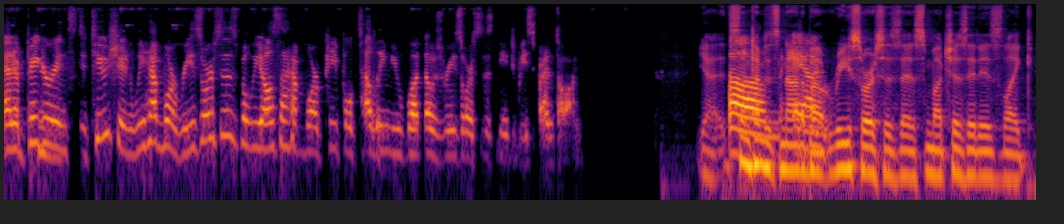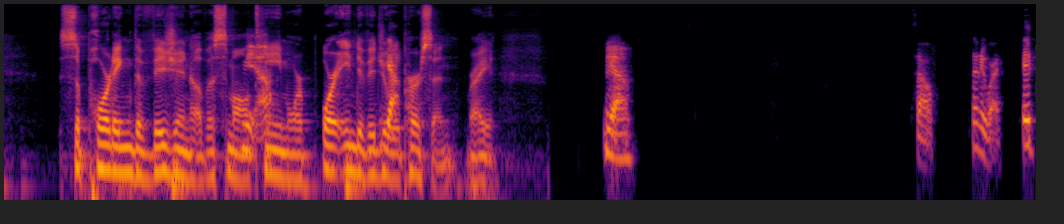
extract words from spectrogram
at a bigger mm-hmm. institution, we have more resources, but we also have more people telling you what those resources need to be spent on. Yeah, sometimes um, it's not and, about resources as much as it is like supporting the vision of a small yeah. team or or individual yeah. person, right? Yeah. So anyway, it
